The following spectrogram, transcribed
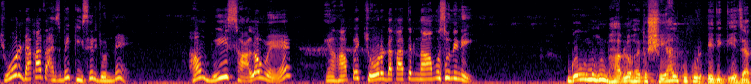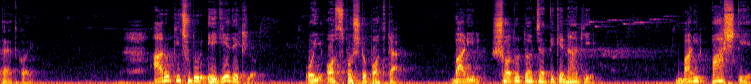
चोर डाकात आजबे किसेर जोड़ने চোর ডাকাতের নামও শুনিনি। গৌরমোহন ভাবল হয়তো শেয়াল কুকুর এদিক দিয়ে যাতায়াত করে। আরও কিছু দূর এগিয়ে দেখল, ওই অস্পষ্ট পথটা বাড়ির সদর দরজার দিকে না গিয়ে বাড়ির পাশ দিয়ে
